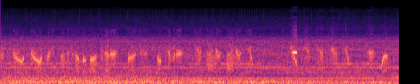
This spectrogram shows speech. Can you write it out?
103, finish up center, roger, altimeter 2 Tiger, Tiger 2, Ethiopian 222, turn left.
